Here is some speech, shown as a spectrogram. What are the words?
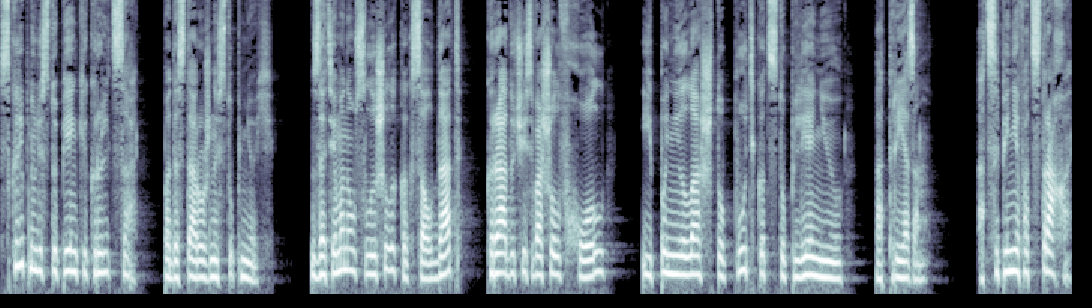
скрипнули ступеньки крыльца под осторожной ступней. Затем она услышала, как солдат, крадучись, вошел в холл и поняла, что путь к отступлению отрезан. Оцепенев от страха,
